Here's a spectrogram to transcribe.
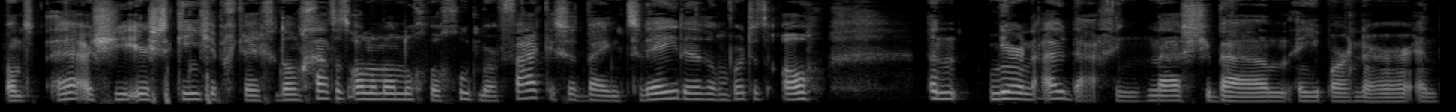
Want hè, als je je eerste kindje hebt gekregen, dan gaat het allemaal nog wel goed. Maar vaak is het bij een tweede, dan wordt het al een, meer een uitdaging. Naast je baan en je partner en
